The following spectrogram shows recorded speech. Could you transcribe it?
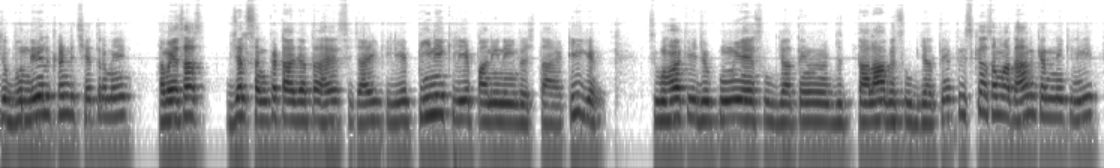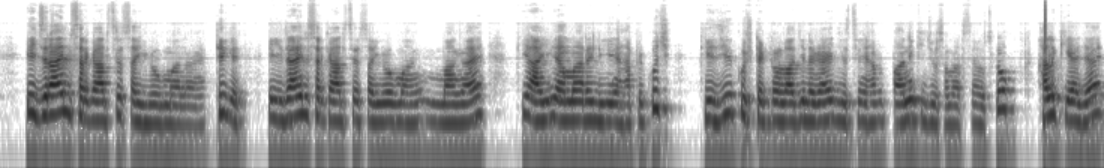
जो बुंदेलखंड क्षेत्र में हमेशा जल संकट आ जाता है, सिंचाई के लिए, पीने के लिए पानी नहीं बचता है, ठीक है? वहाँ के जो कुएँ हैं, सूख जाते हैं, जो तालाब है, सूख जाते हैं तो इसका समाधान करने के लिए इजराइल सरकार से सहयोग मांगा है, ठीक है? इजराइल सरकार से सहयोग मांगा है कि आइए हमारे लिए यहाँ पे कुछ कीजिए, कुछ टेक्नोलॉजी लगाई जिससे यहाँ पे पानी की जो समस्या है उसको हल किया जाए।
